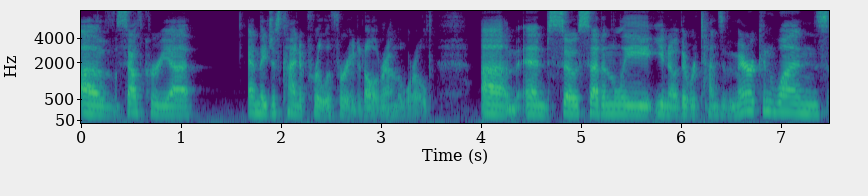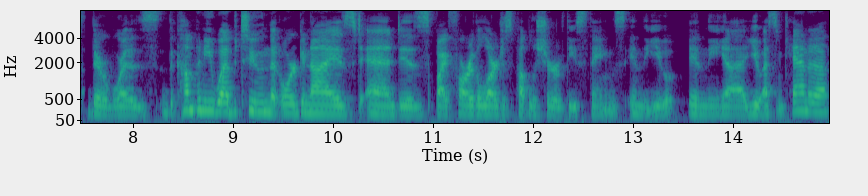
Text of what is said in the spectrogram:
of South Korea and they just kind of proliferated all around the world. Um, and so suddenly, you know, there were tons of American ones. There was the company Webtoon that organized and is by far the largest publisher of these things in the U- in the uh, U.S. and Canada.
